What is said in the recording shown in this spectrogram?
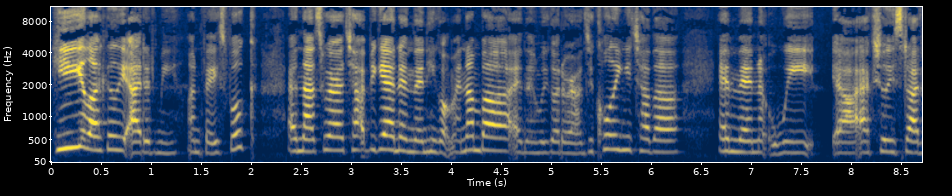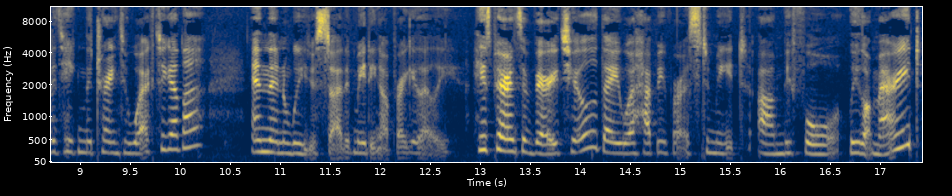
He luckily added me on Facebook, and that's where our chat began. And then he got my number, and then we got around to calling each other, and then we uh, actually started taking the train to work together, and then we just started meeting up regularly. His parents are very chill. They were happy for us to meet um, before we got married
